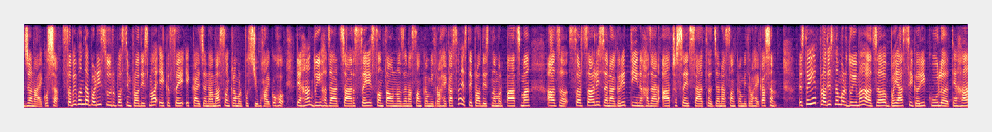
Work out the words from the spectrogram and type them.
जनाएको छ। सबैभन्दा बढी सुदूरपश्चिम प्रदेशमा एक सय एक्काइस जनामा संक्रमण पुष्टि भएको हो। त्यहाँ दुई हजार चार सय सन्ताउन्न जना संक्रमित रहेका गरेका छन् यस्तै प्रदेश नम्बर पाँचमा आज सडचालिसजना गरी तिन हजार आठ सय सातजना सङ्क्रमित रहेका छन्। यस्तै प्रदेश नम्बर दुईमा आज बयासी गरी कुल त्यहाँ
